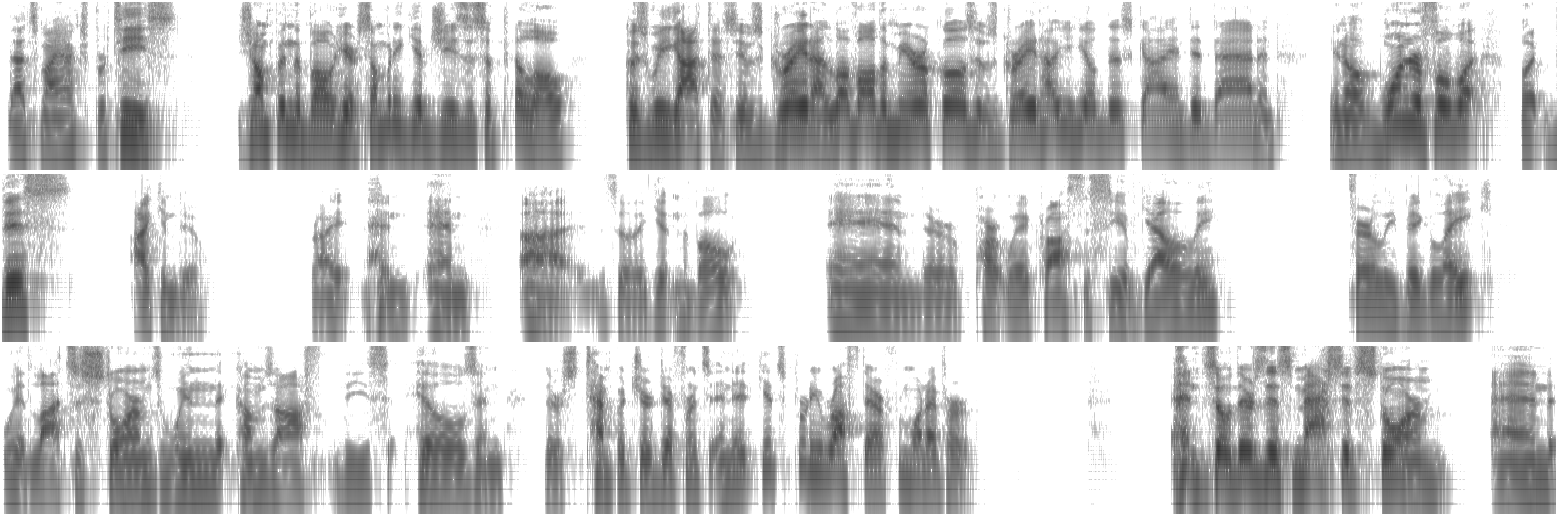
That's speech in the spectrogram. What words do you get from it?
that's my expertise. Jump in the boat here. Somebody give Jesus a pillow because we got this. It was great. I love all the miracles. It was great how you healed this guy and did that. And, you know, wonderful what, but this I can do. Right? And, and uh, so they get in the boat and they're partway across the Sea of Galilee, fairly big lake with lots of storms, wind that comes off these hills and there's temperature difference, and it gets pretty rough there from what I've heard. And so there's this massive storm, and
